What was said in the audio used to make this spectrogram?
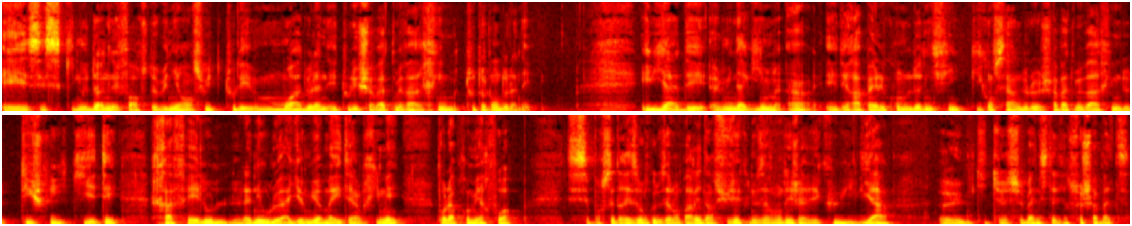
Et c'est ce qui nous donne les forces de venir ensuite tous les mois de l'année, tous les Shabbat Mevarechim, tout au long de l'année. Il y a des minagim hein, et des rappels qu'on nous donne ici qui concernent le Shabbat Mevarechim de Tishri, qui était Chaf Elul l'année où le Hayom Yom a été imprimé pour la première fois. C'est pour cette raison que nous allons parler d'un sujet que nous avons déjà vécu il y a euh, une petite semaine, c'est-à-dire ce Shabbat.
